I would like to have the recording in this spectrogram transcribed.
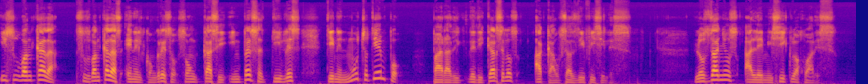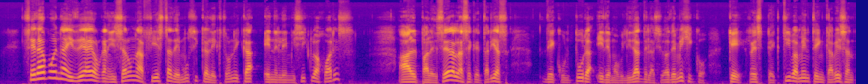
y sus bancadas en el Congreso son casi imperceptibles, tienen mucho tiempo para dedicárselos a causas difíciles. Los daños al hemiciclo a Juárez. ¿Será buena idea organizar una fiesta de música electrónica en el hemiciclo a Juárez? Al parecer a las secretarías de Cultura y de Movilidad de la Ciudad de México, que respectivamente encabezan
